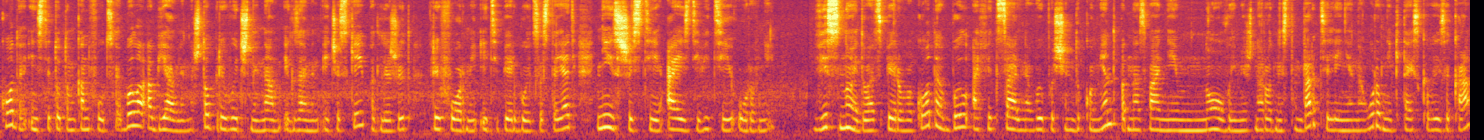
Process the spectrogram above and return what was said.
года Институтом Конфуция было объявлено, что привычный нам экзамен HSK подлежит реформе и теперь будет состоять не из шести, а из девяти уровней. Весной 2021 года был официально выпущен документ под названием «Новый международный стандарт деления на уровне китайского языка»,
